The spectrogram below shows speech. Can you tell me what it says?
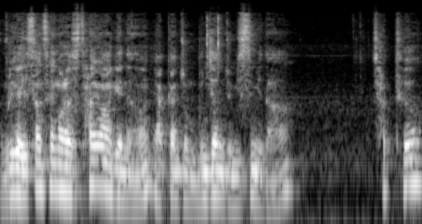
우리가 일상생활에서 사용하기에는 약간 좀 문제는 좀 있습니다. 차트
